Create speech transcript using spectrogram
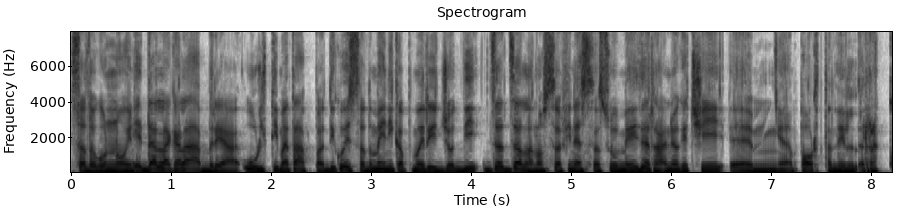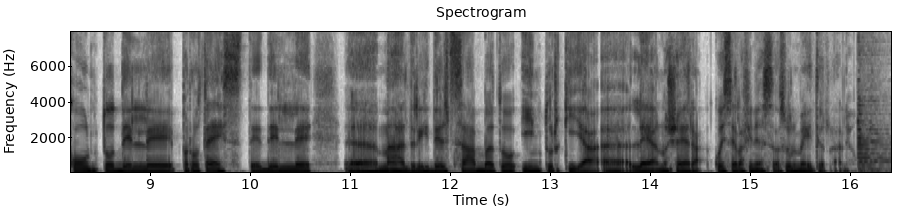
stato con noi. E dalla Calabria, ultima tappa di questa domenica pomeriggio di Zazà, la nostra finestra sul Mediterraneo che ci ehm, porta nel racconto delle proteste delle eh, madri del sabato in Turchia. Eh, Lea Nocera, questa è la finestra sul Mediterraneo.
